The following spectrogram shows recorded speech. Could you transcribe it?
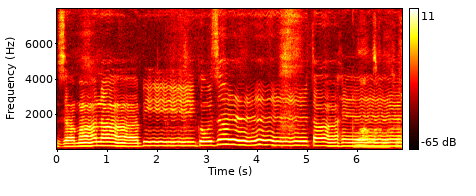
زمانہ بھی گزرتا ہے۔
